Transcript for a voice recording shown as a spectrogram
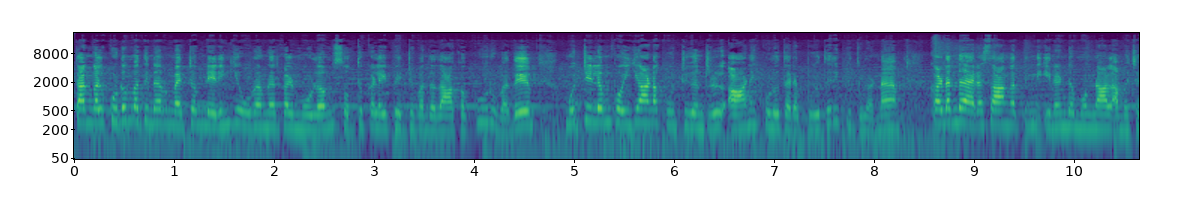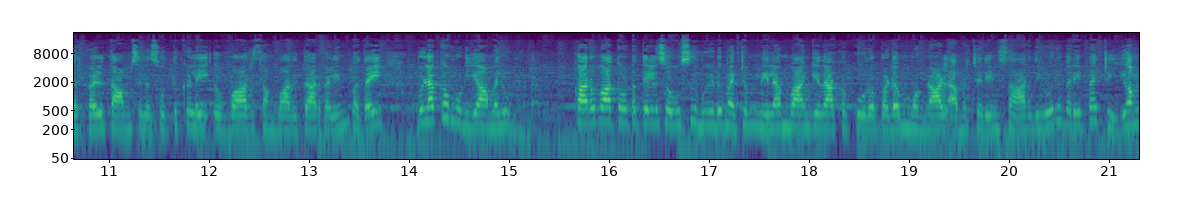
தங்கள் குடும்பத்தினர் மற்றும் நெருங்கிய உறவினர்கள் மூலம் சொத்துக்களை பெற்று வந்ததாக கூறுவது முற்றிலும் பொய்யான கூற்று என்று ஆணைக்குழு தரப்பு தெரிவித்துள்ளன. கடந்த அரசாங்கத்தின் இரண்டு முன்னாள் அமைச்சர்கள் தாம் சில சொத்துக்களை எவ்வாறு சம்பாதித்தார்கள் என்பதை விளக்க முடியாமல் உள்ளனர். கருவா தோட்டத்தில் சொகுசு வீடு மற்றும் நிலம் வாங்கியதாக கூறப்படும் முன்னாள் அமைச்சரின் சாரதி ஒருவரை பற்றியும்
